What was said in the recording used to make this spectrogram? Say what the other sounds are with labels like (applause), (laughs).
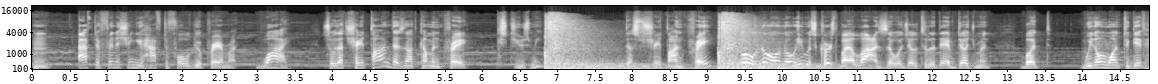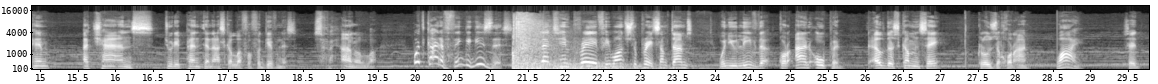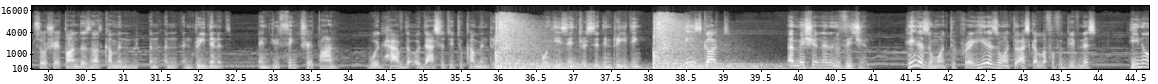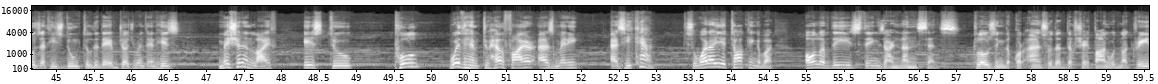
Hmm. After finishing, you have to fold your prayer mat. Why? So that shaitan does not come and pray. Excuse me? Does shaitan pray? Oh, no, no, he was cursed by Allah Azza wa Jal till the day of judgment, but we don't want to give him a chance to repent and ask Allah for forgiveness. (laughs) Subhanallah. What kind of thinking is this? Let him pray if he wants to pray. Sometimes when you leave the Quran open, the elders come and say, close the Quran. Why? So shaitan does not come and, and, and, and read in it. And you think shaitan would have the audacity to come and read or he's interested in reading? He's got a mission and a vision. He doesn't want to pray. He doesn't want to ask Allah for forgiveness. He knows that he's doomed till the day of judgment and his mission in life is to pull with him to hellfire as many as he can. So what are you talking about? All of these things are nonsense. Closing the Quran so that the shaitan would not read.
